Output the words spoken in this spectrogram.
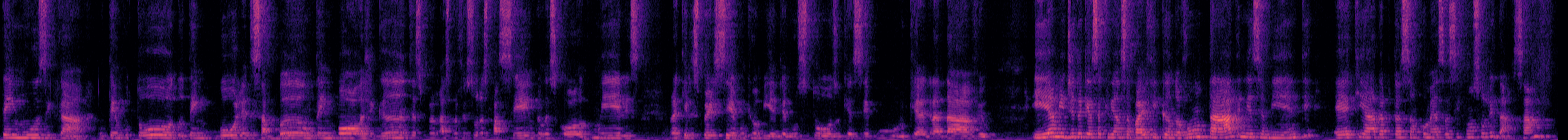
tem música o tempo todo, tem bolha de sabão, tem bola gigante, as, as professoras passeiam pela escola com eles, para que eles percebam que o ambiente é gostoso, que é seguro, que é agradável. E à medida que essa criança vai ficando à vontade nesse ambiente, é que a adaptação começa a se consolidar, sabe?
